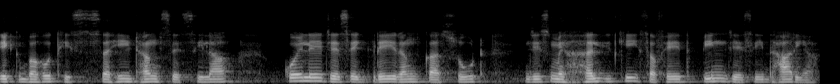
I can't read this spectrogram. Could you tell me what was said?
एक बहुत ही सही ढंग से सिला, कोयले जैसे ग्रे रंग का सूट, जिसमें हल्की सफ़ेद पिन जैसी धारियाँ,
